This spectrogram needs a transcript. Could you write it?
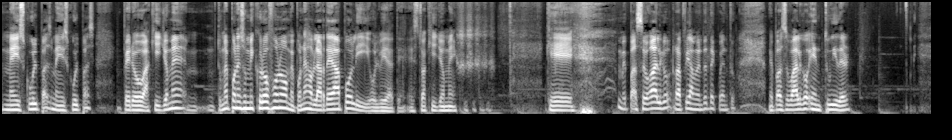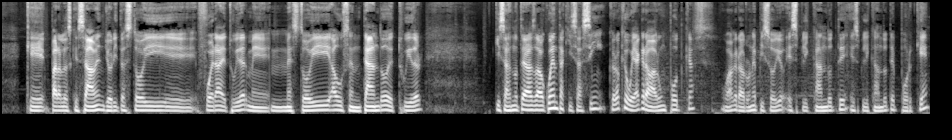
me disculpas, me disculpas, pero aquí yo me... Tú me pones un micrófono, me pones a hablar de Apple y olvídate. Esto aquí yo me... que me pasó algo, rápidamente te cuento. Me pasó algo en Twitter que para los que saben, yo ahorita estoy eh, fuera de Twitter, me, me, estoy ausentando de Twitter. Quizás no te has dado cuenta, quizás sí. Creo que voy a grabar un podcast, voy a grabar un episodio explicándote, explicándote por qué.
